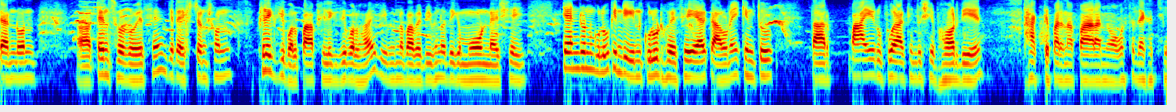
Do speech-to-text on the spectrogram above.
ট্যান্ডন টেন্সর রয়েছে, যেটা এক্সটেনশন ফ্লেক্সিবল পা ফ্লেক্সিবল হয়, বিভিন্নভাবে বিভিন্ন দিকে মোড় নেয়, সেই ট্যান্ডনগুলো কিন্তু ইনক্লুড হয়েছে, এর কারণেই কিন্তু তার পায়ের উপর আর কিন্তু সে ভর দিয়ে থাকতে পারে না। পার আমি অবস্থা দেখাচ্ছি,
